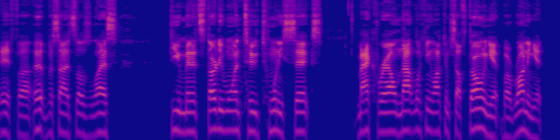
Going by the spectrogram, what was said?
If uh, besides those last few minutes, thirty-one to twenty-six, Matt Corral not looking like himself throwing it, but running it.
